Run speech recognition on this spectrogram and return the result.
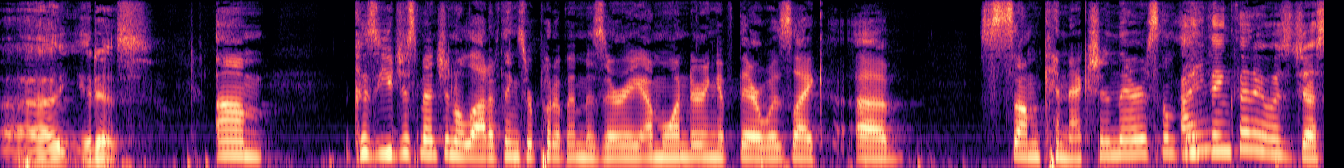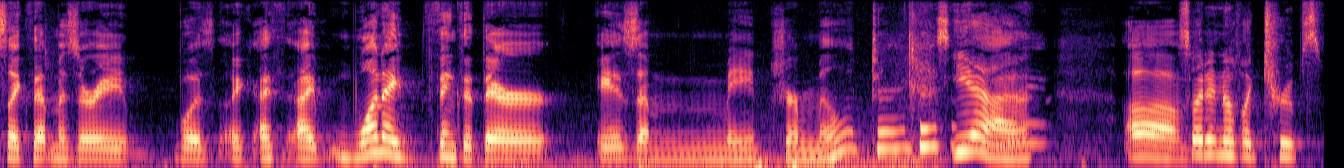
Uh, it is. Um, because you just mentioned a lot of things were put up in Missouri. I'm wondering if there was like uh some connection there or something. I think that it was just like that. Missouri was like I. I one. I think that there is a major military base. Yeah. Um, so. I didn't know if like troops.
